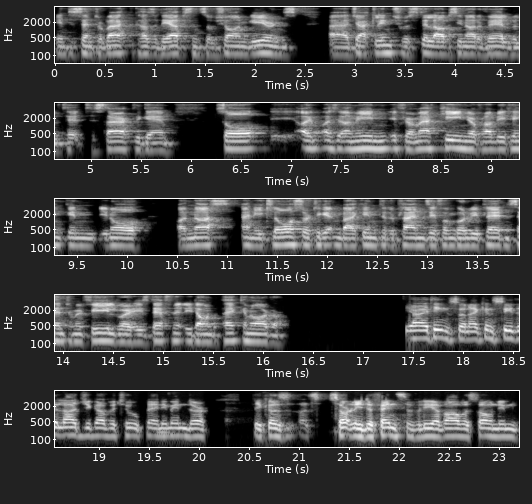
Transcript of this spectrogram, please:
into centre back because of the absence of Sean Gearns. Uh, Jack Lynch was still obviously not available to, to start the game. So, I, I mean, if you're Matt Keane, you're probably thinking, you know, I'm not any closer to getting back into the plans if I'm going to be played in centre midfield, where he's definitely down the pecking order. Yeah, I think so, and I can see the logic of it too, playing him in there, because certainly defensively, I've always found him,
